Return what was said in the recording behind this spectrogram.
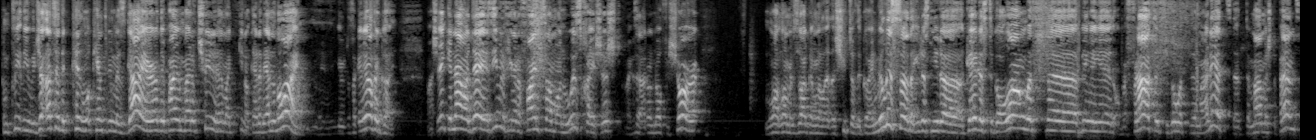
completely rejected. Let's say the kid came to be misguyer, they probably might have treated him like you know get at the end of the line. You're just like any other guy. Mashenka nowadays, even if you're going to find someone who is chayshish, like I said, I don't know for sure, the shoot of the guy in Melissa, that you just need a, a to go along with uh, being a Yid, or Befrat, if you go with the Marit, that the Mamish depends.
